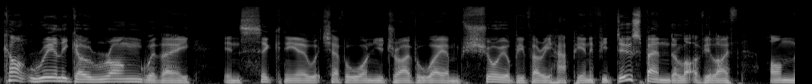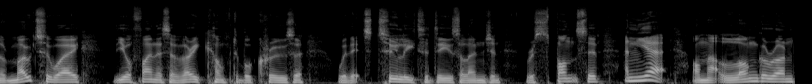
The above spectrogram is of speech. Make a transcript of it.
can't really go wrong with a Insignia, whichever one you drive away. I'm sure you'll be very happy. And if you do spend a lot of your life on the motorway, you'll find this a very comfortable cruiser with its 2 litre diesel engine, responsive, and yet on that longer run,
